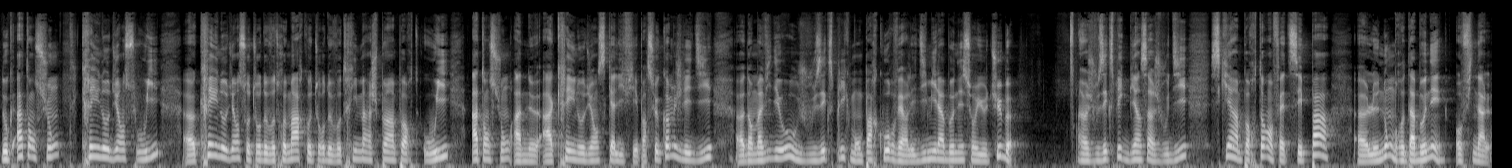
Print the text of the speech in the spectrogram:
Donc attention, créer une audience, oui. créer une audience autour de votre marque, autour de votre image, peu importe, oui. Attention à, ne, à créer une audience qualifiée. Parce que comme je l'ai dit dans ma vidéo où je vous explique mon parcours vers les 10 000 abonnés sur YouTube, je vous explique bien ça. Je vous dis, ce qui est important en fait, c'est pas le nombre d'abonnés au final.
